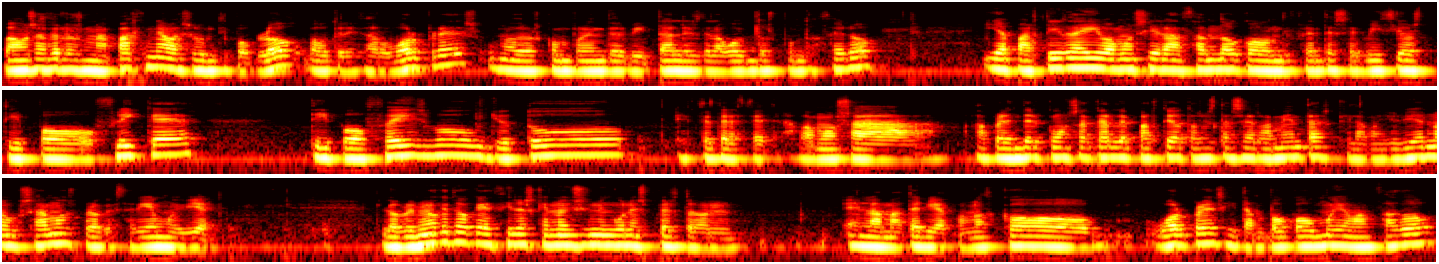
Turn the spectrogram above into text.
Vamos a hacerlos una página, va a ser un tipo blog, va a utilizar WordPress, uno de los componentes vitales de la web 2.0 y a partir de ahí vamos a ir lanzando con diferentes servicios tipo Flickr, tipo Facebook, YouTube, etcétera, etcétera. Vamos a aprender cómo sacarle partido a todas estas herramientas que la mayoría no usamos pero que estaría muy bien. Lo primero que tengo que decir es que no soy ningún experto en, en la materia. Conozco WordPress y tampoco muy avanzado,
